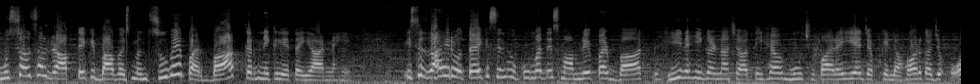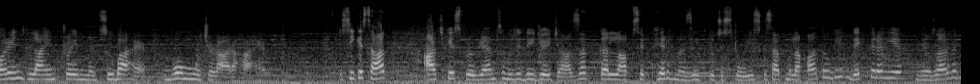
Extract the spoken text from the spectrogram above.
मुसलसल रबते के बावजूद मनसूबे पर बात करने के लिए तैयार नहीं। इससे ज़ाहिर होता है कि सिंध हुकूमत इस मामले पर बात ही नहीं करना चाहती है और मुँह छुपा रही है, जबकि लाहौर का जो ऑरेंज लाइन ट्रेन मनसूबा है, वो मुँह चढ़ा रहा है। इसी के साथ आज के इस प्रोग्राम से मुझे दीजिए इजाज़त। कल आपसे फिर मजीद कुछ स्टोरीज के साथ मुलाकात होगी। देखते रहिए न्यूज़ आर विद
